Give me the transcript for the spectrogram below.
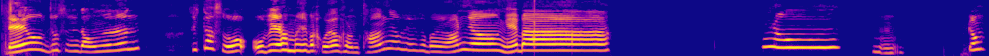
네, 좋습니다. 오늘은 색타소 오비를 한번 해봤고요. 그럼 다음 영상에서 봐요. 안녕, 에바. 안녕. 음. 뿅.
